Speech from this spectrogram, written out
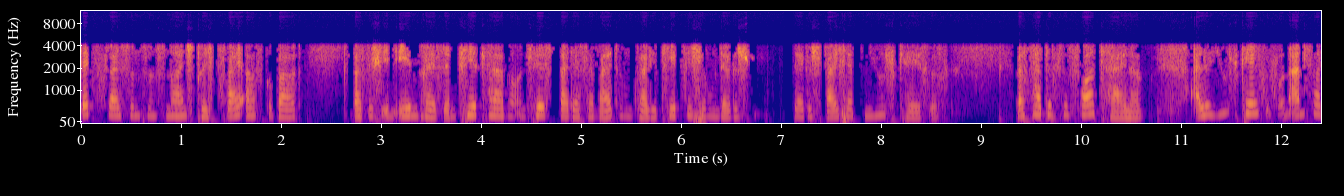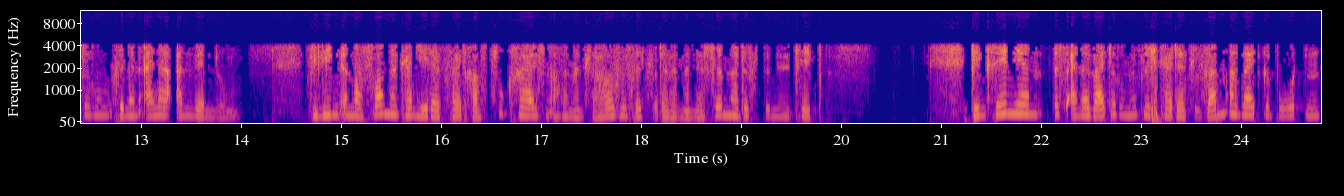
62559-2 aufgebaut, was ich Ihnen eben präsentiert habe und hilft bei der Verwaltung und Qualitätssicherung der, der gespeicherten Use Cases. Was hat es für Vorteile? Alle Use Cases und Anforderungen sind in einer Anwendung. Sie liegen immer vor, man kann jederzeit darauf zugreifen, auch wenn man zu Hause sitzt oder wenn man der Firma das benötigt. Den Gremien ist eine weitere Möglichkeit der Zusammenarbeit geboten.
